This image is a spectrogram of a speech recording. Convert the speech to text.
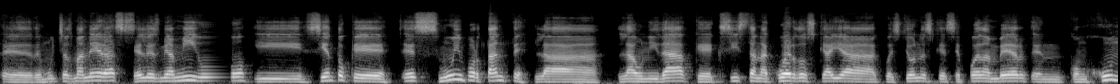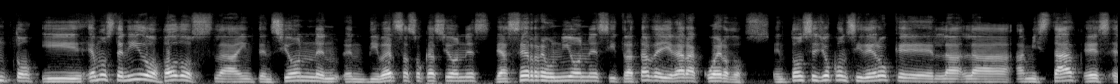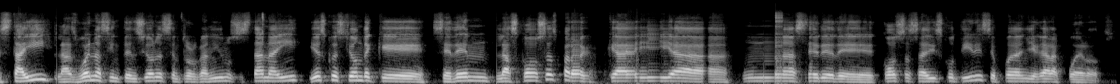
eh, de muchas maneras. Él es mi amigo y siento que es muy importante la la unidad, que existan acuerdos, que haya cuestiones que se puedan ver en conjunto. Y hemos tenido todos la intención en, diversas ocasiones de hacer reuniones y tratar de llegar a acuerdos. Entonces yo considero que la, la amistad es, está ahí, las buenas intenciones entre organismos están ahí y es cuestión de que se den las cosas para que haya una serie de cosas a discutir y se puedan llegar a acuerdos.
